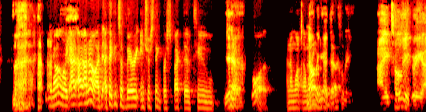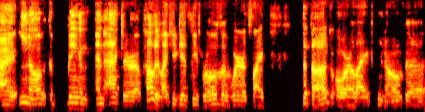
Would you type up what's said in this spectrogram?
you know, like I, I don't know. I, I, think it's a very interesting perspective to yeah to explore. And I want, I want no, yeah, definitely. I totally agree. I, you know, being an, an actor of color, like you get these roles of where it's like the thug or like you know the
